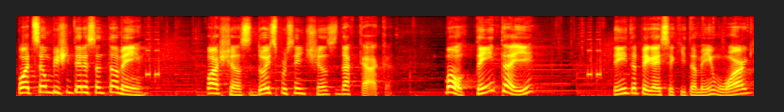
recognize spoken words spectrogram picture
Pode ser um bicho interessante também. Qual a chance? 2% de chance da caca. Bom, tenta aí. Tenta pegar esse aqui também, o Warg.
